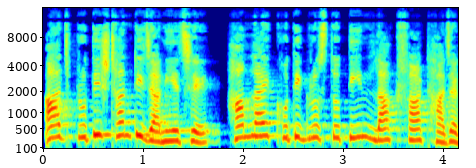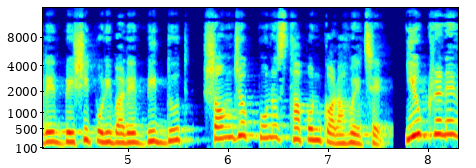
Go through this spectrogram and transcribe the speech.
আজ প্রতিষ্ঠানটি জানিয়েছে, হামলায় ক্ষতিগ্রস্ত তিন লাখ ষাট হাজারের বেশি পরিবারের বিদ্যুৎ সংযোগ পুনঃস্থাপন করা হয়েছে। ইউক্রেনের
